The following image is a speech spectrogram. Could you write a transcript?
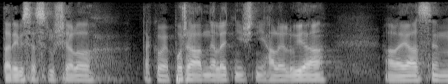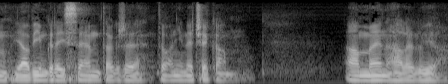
Tady by se slušelo takové pořádné letniční haleluja, ale já, jsem, já vím, kde jsem, takže to ani nečekám. Amen, haleluja.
